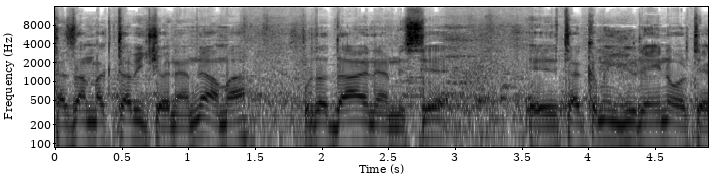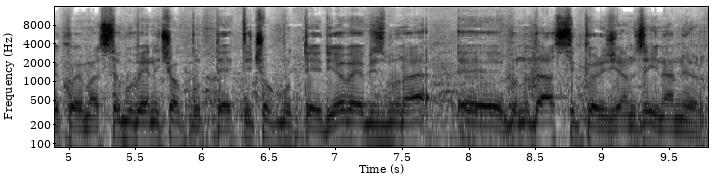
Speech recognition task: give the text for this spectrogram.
Kazanmak tabii ki önemli ama burada daha önemlisi e, takımın yüreğini ortaya koyması. Bu beni çok mutlu etti, çok mutlu ediyor ve biz buna e, bunu daha sık göreceğimize inanıyorum.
